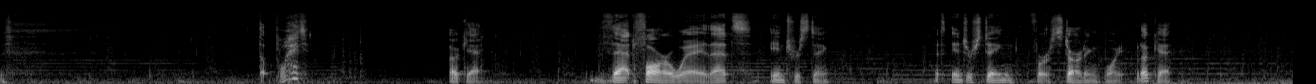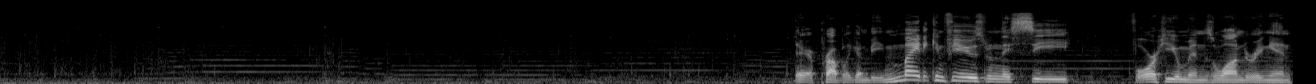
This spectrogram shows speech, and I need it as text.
the what? Okay that far away. That's interesting. That's interesting for a starting point, but okay. They're probably going to be mighty confused when they see four humans wandering in.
